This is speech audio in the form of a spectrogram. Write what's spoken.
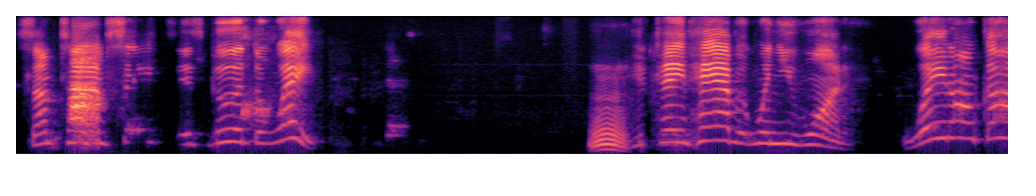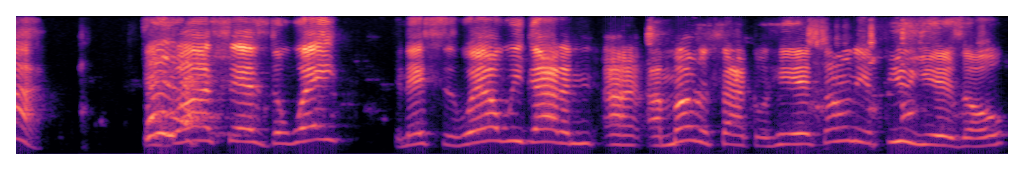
Sometimes saints, it's good to wait. mm, You can't have it when you want it. Wait on God. Say If. God says to wait, and they says, "Well, we got a, a, a motorcycle here. It's only a few years old.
